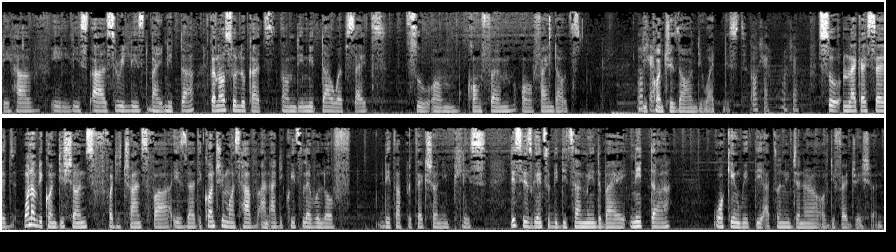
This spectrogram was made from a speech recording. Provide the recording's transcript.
They have a list as released by NITDA. You can also look at um, the NITDA website to um, confirm or find out the countries that are on the white list. Okay. Okay. So, um, like I said, one of the conditions for the transfer is that the country must have an adequate level of data protection in place. This is going to be determined by NITDA working with the Attorney General of the Federation.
